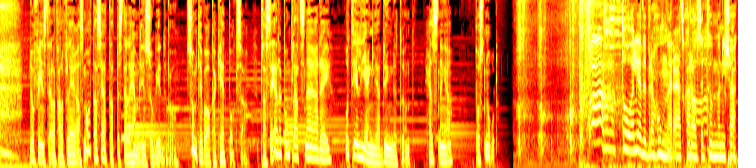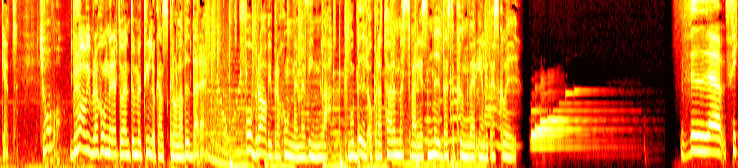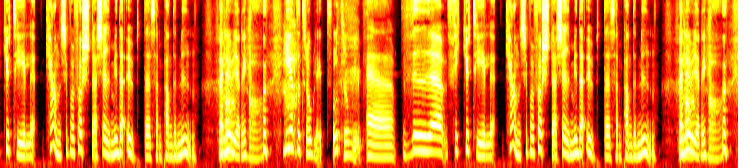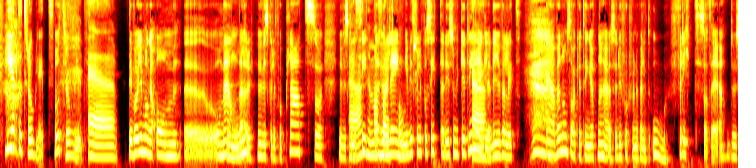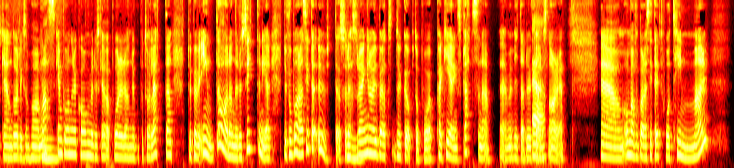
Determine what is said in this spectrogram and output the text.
Då finns det i alla fall flera smarta sätt att beställa hem din sous på. Som till våra paketboxar, placerade på en plats nära dig och tillgängliga dygnet runt. Hälsningar Postnord. Dåliga vibrationer är att skära av sig tummen i köket. Ja! Bra vibrationer är att du har en tumme till och kan scrolla vidare. Få bra vibrationer med Vimla. Mobiloperatören med Sveriges nöjdaste kunder enligt SKI. Vi eh, fick ju till kanske vår första tjejmiddag ute sedan pandemin. Eller hur, Jenny? ja. Helt otroligt. Otroligt. Eh, vi eh, fick ju till kanske vår första tjejmiddag ute sedan pandemin. Eller hur, Jenny? ja. Helt otroligt. Otroligt. Eh, Det var ju många om eh, och men där. Hur vi skulle få plats och hur vi skulle Mm. Ja, hur sitta, hur, ett länge bord. vi skulle få sitta. Det är ju så mycket regler. Ja. Det är ju väldigt, även om saker och ting öppnar här så är det fortfarande väldigt ofritt så att säga. Du ska ändå liksom Mm. ha masken på när du kommer, du ska ha på dig den när du går på toaletten. Du behöver inte ha den när du sitter ner. Du får bara sitta ute. Så Mm. restaurangerna har ju börjat duka upp på parkeringsplatserna eh, med vita dukar Ja. snarare. Ehm, och man får bara sitta i två timmar.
